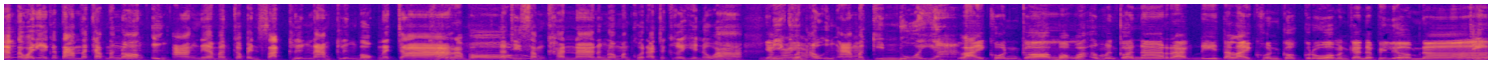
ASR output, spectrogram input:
อะแต่ว่ายังไงก็ตามนะครับน้องๆอึ่งอ่างเนี่ยมันก็เป็นสัตว์ครึ่งน้ำครึ่งบกนะจ๊ะครับผมและที่สำคัญนะน้องๆบางคนอาจจะเคยเห็นนะว่ายังไงมีคนอะเอาอึ่งอ่างมากินด้วยอะหลายคนก็อืมบอกว่าเออมันก็น่ารักดีแต่หลายคนก็กลัวเหมือนกันนะพี่เหลือมนะจริง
